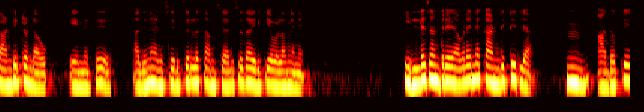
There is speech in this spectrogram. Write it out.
കണ്ടിട്ടുണ്ടാവും. എന്നിട്ട് അതിനനുസരിച്ചുള്ള സംസാരിച്ചതായിരിക്കും അവൾ അങ്ങനെ. ഇല്ല ചന്ദ്രേ അവൾ എന്നെ കണ്ടിട്ടില്ല. അതൊക്കെ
